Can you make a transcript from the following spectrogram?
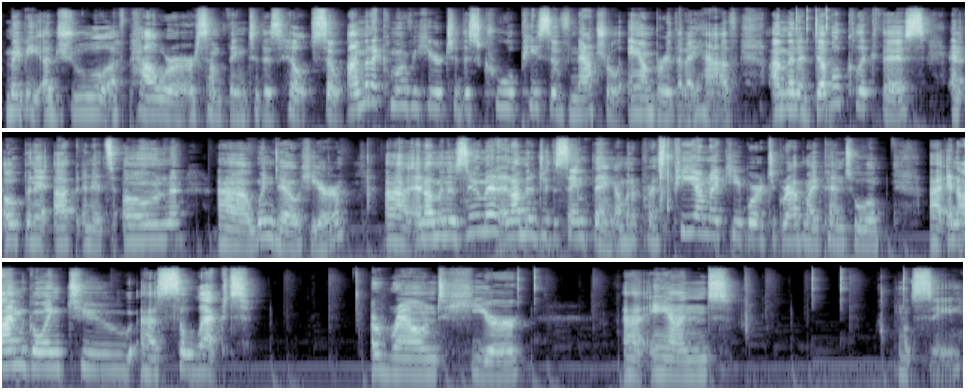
maybe a jewel of power or something to this hilt. So I'm going to come over here to this cool piece of natural amber that I have. I'm going to double click this and open it up in its own uh, window here. Uh, and I'm going to zoom in and I'm going to do the same thing. I'm going to press P on my keyboard to grab my pen tool. Uh, and I'm going to uh, select around here uh, and let's see.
